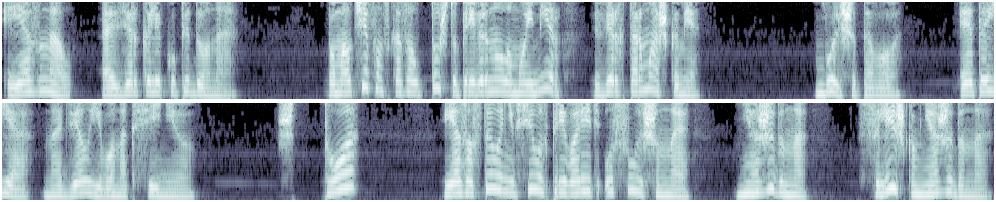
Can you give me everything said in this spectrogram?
Я знал о зеркале Купидона. Помолчав, он сказал то, что перевернуло мой мир вверх тормашками. Больше того, это я надел его на Ксению. Что? Я застыла не в силах переварить услышанное. Неожиданно, Слишком неожиданно.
